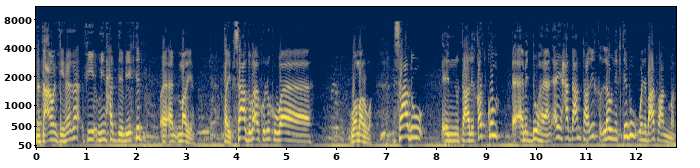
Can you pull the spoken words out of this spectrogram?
نتعاون في هذا؟ في مين حد بيكتب؟ آه مريم. طيب ساعدوا بقى كلكم و... ومروة. ساعدوا انه تعليقاتكم أمدوها. يعني أي حد عنده تعليق لو نكتبه ونبعته عند مريم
